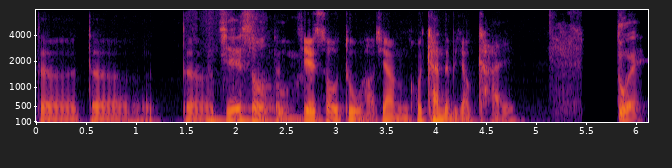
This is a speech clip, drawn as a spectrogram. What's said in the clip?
的的。的接受度，接受度好像会看得比较开。对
